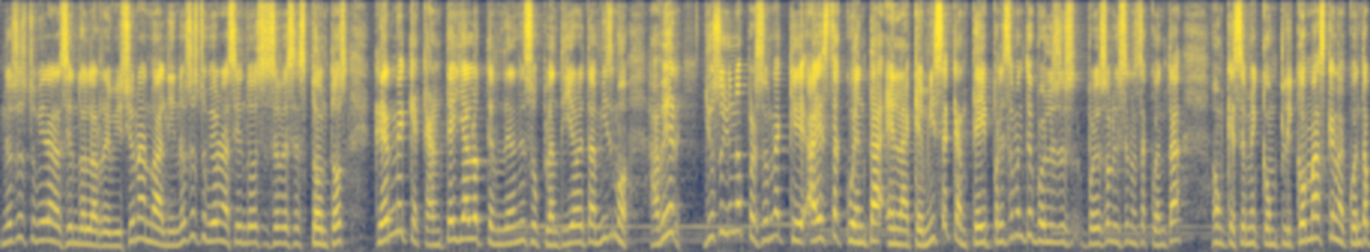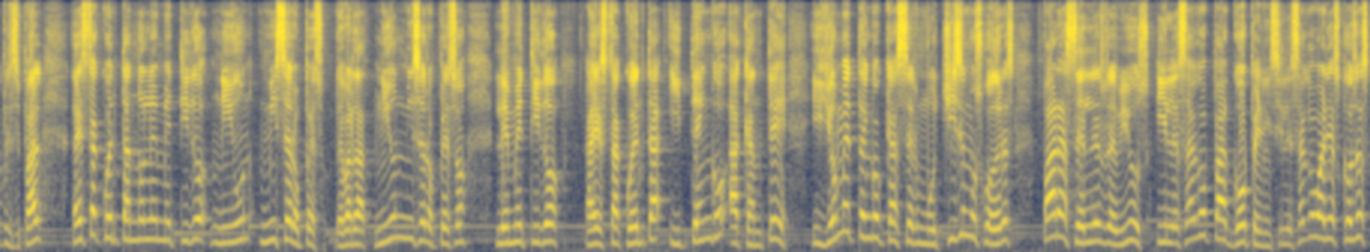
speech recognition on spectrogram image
no se estuvieran haciendo la revisión anual ni no se estuvieran haciendo esos veces tontos, créanme que Canté ya lo tendrían en su plantilla ahorita mismo. A ver, yo soy una persona que a esta cuenta en la que me hice Canté y precisamente por eso, lo hice en esta cuenta, aunque se me complicó más que en la cuenta principal, a esta cuenta no le he metido ni un mísero peso, de verdad, ni un mísero peso le metido a esta cuenta y tengo a Canté y yo me tengo que hacer muchísimos jugadores para hacerles reviews y les hago pack openings y les hago varias cosas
